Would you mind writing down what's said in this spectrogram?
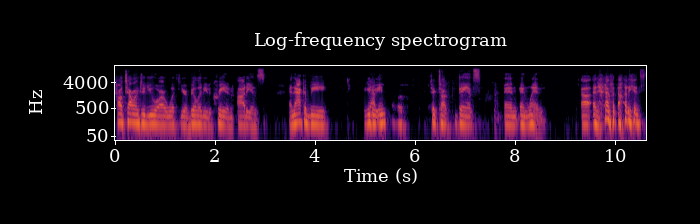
how talented you are with your ability to create an audience. And that could be you can Yep. do any type of TikTok dance and and win. Uh, and have an audience,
